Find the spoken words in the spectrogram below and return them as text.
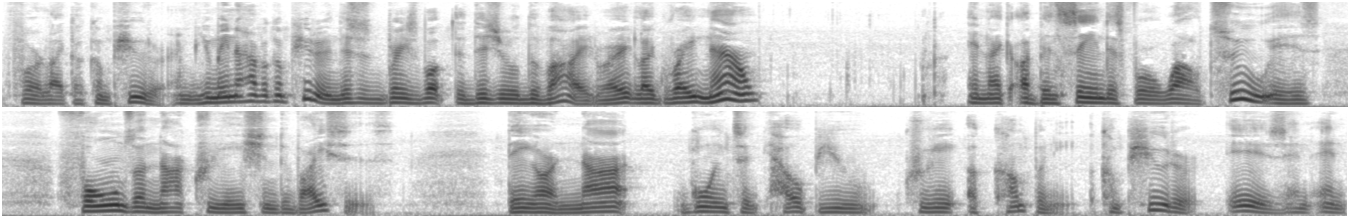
for like a computer. And you may not have a computer and this is, brings up the digital divide right? Like right now and like i've been saying this for a while too is phones are not creation devices. They are not going to help you create a company. A computer is, and and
